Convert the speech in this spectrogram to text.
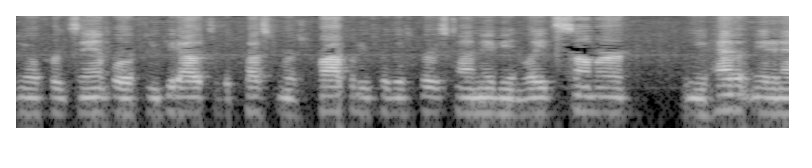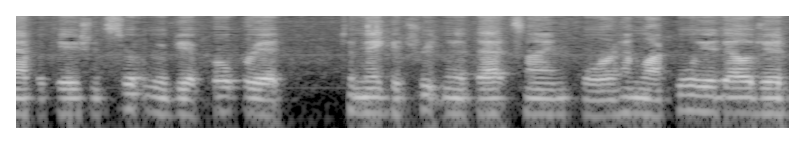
you know, for example, if you get out to the customer's property for the first time, maybe in late summer, and you haven't made an application, it certainly would be appropriate to make a treatment at that time for hemlock woolly adelgid.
